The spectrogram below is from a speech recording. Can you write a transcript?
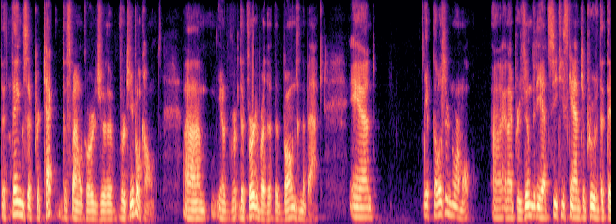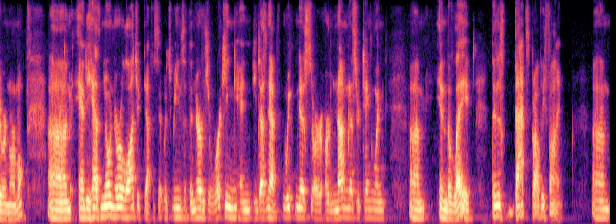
the things that protect the spinal cord, or the vertebral columns, um, you know, the vertebra, the, the bones in the back. And if those are normal, uh, and I presume that he had CT scan to prove that they were normal, um, and he has no neurologic deficit, which means that the nerves are working and he doesn't have weakness or, or numbness or tingling um, in the leg, then his back's probably fine um,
